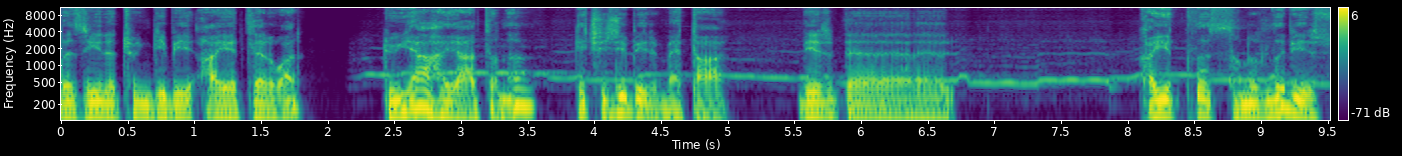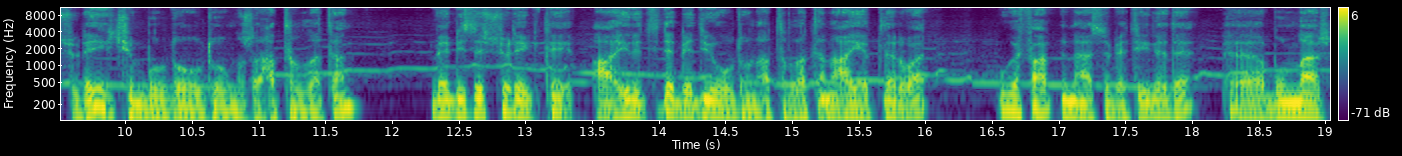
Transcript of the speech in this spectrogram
وَزِينَةٌ gibi ayetler var. Dünya hayatının geçici bir meta, bir eee, kayıtlı, sınırlı bir süre için burada olduğumuzu hatırlatan ve bize sürekli ahireti de bedi olduğunu hatırlatan ayetler var. Bu vefat münasebetiyle de eee, bunlar,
